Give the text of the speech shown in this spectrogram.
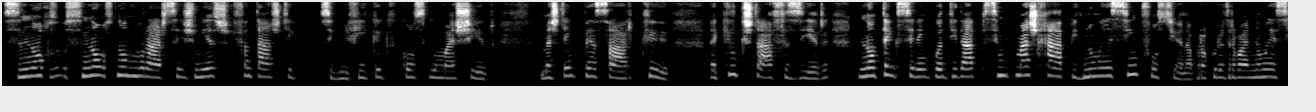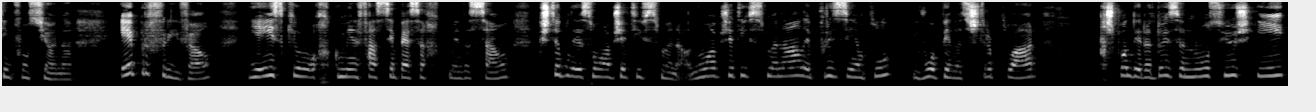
Se não, se, não, se não demorar seis meses, fantástico significa que conseguiu mais cedo. Mas tem que pensar que aquilo que está a fazer não tem que ser em quantidade para ser muito mais rápido. Não é assim que funciona. A procura de trabalho não é assim que funciona. É preferível, e é isso que eu recomendo, faço sempre essa recomendação, que estabeleça um objetivo semanal. E um objetivo semanal é, por exemplo, e vou apenas extrapolar, responder a dois anúncios e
